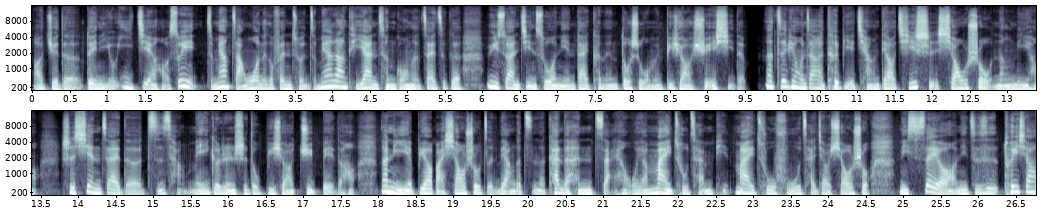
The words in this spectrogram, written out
啊觉得对你有意见哈？所以怎么样掌握那个分寸？怎么样让提案成功呢？在这个预算紧缩年代，可能都是我们必须要学习的。那这篇文章也特别强调，其实销售能力哈是现在的职场每一个人士都必须要具备的哈。那你也不要把销售这两个字呢看得很窄哈。我要卖出产品、卖出服务才叫销售。你 sale 你只是推销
